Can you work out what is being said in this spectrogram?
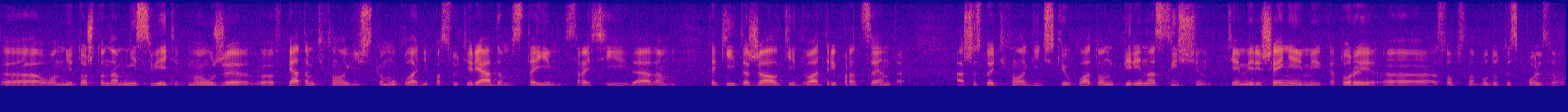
э, он не то, что нам не светит, мы уже э, в пятом технологическом укладе, по сути, рядом стоим с Россией, да, там какие-то жалкие 2-3%. А шестой технологический уклад, он перенасыщен теми решениями, которые, собственно, будут использовать.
